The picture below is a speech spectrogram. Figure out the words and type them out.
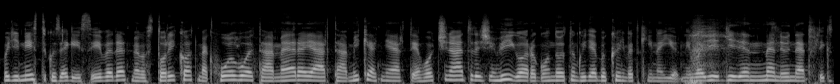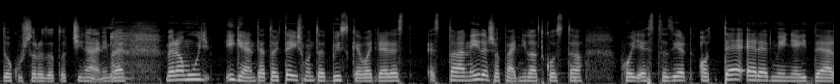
hogy így néztük az egész évedet, meg a sztorikat, meg hol voltál, merre jártál, miket nyertél, hogy csináltad, és én végig arra gondoltunk, hogy ebből könyvet kéne írni, vagy egy, egy ilyen menő Netflix dokusorozatot csinálni, mert, mert amúgy igen, tehát hogy te is mondtad, büszke vagy rá, ezt, ezt talán édesapád nyilatkozta, hogy ezt azért a te eredményeiddel,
